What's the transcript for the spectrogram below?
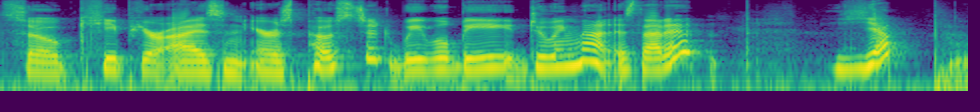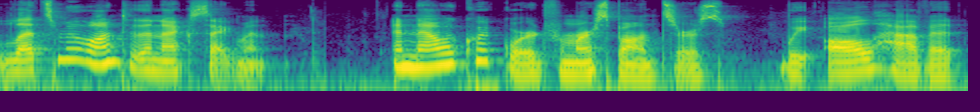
So keep your eyes and ears posted. We will be doing that. Is that it? Yep. Let's move on to the next segment. And now a quick word from our sponsors. We all have it.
